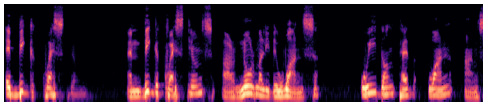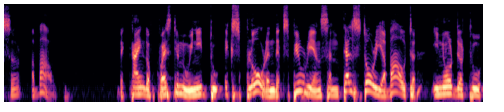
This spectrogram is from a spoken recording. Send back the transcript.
a big question. And big questions are normally the ones we don't have one answer about. The kind of question we need to explore and experience and tell story about in order to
